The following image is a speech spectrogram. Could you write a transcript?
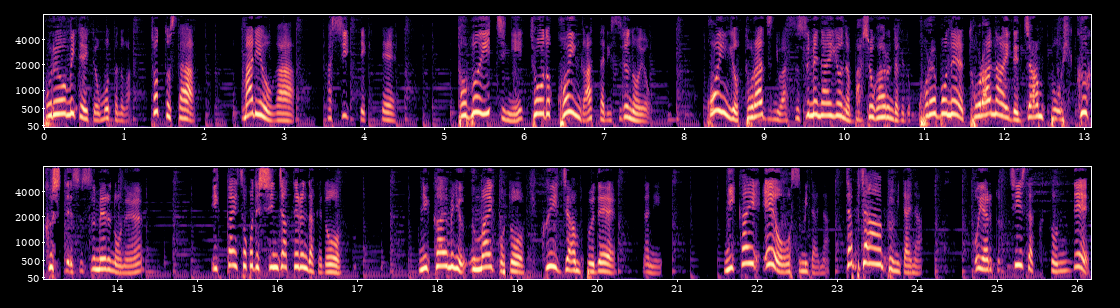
これを見ていて思ったのが、ちょっとさ、マリオが走ってきて、飛ぶ位置にちょうどコインがあったりするのよ。コインを取らずには進めないような場所があるんだけど、これもね、取らないでジャンプを低くして進めるのね。一回そこで死んじゃってるんだけど、二回目にうまいこと低いジャンプで、何？二回 A を押すみたいな、ジャンプジャンプみたいな、をやると小さく飛んで、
